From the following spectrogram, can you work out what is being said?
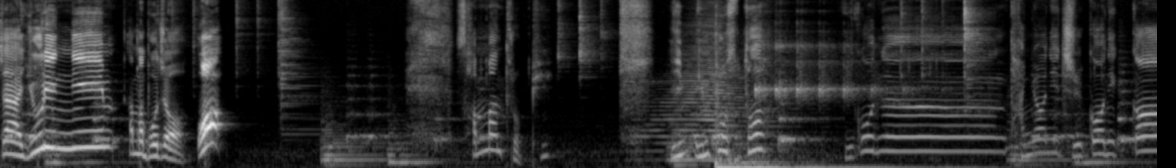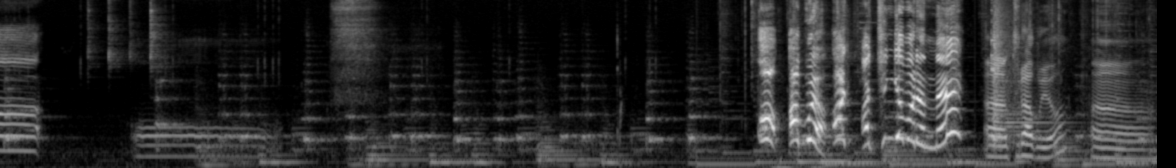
자 유리님 한번 보죠. 어? 3만 트로피? 임, 임포스터? 이거는 당연히 질 거니까 어... 어! 아 뭐야! 아, 아 튕겨버렸네? 어 구라고요. 어...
